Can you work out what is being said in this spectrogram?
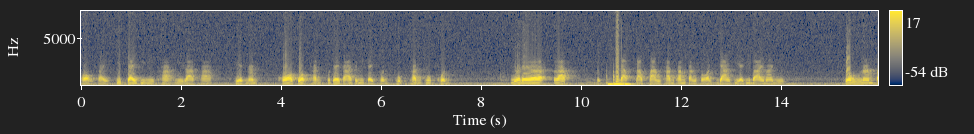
ผ่องใสจิตใจที่มีค่ามีราคาเหตุนั้น ขอพวกท่านผู้ใจสาสนิใจชนทุกท่านทุกคน เมื่อได้รับดับตับฟังทำคำสั่งสอนอย่างที่อธิบายมานี้ จงนำไป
